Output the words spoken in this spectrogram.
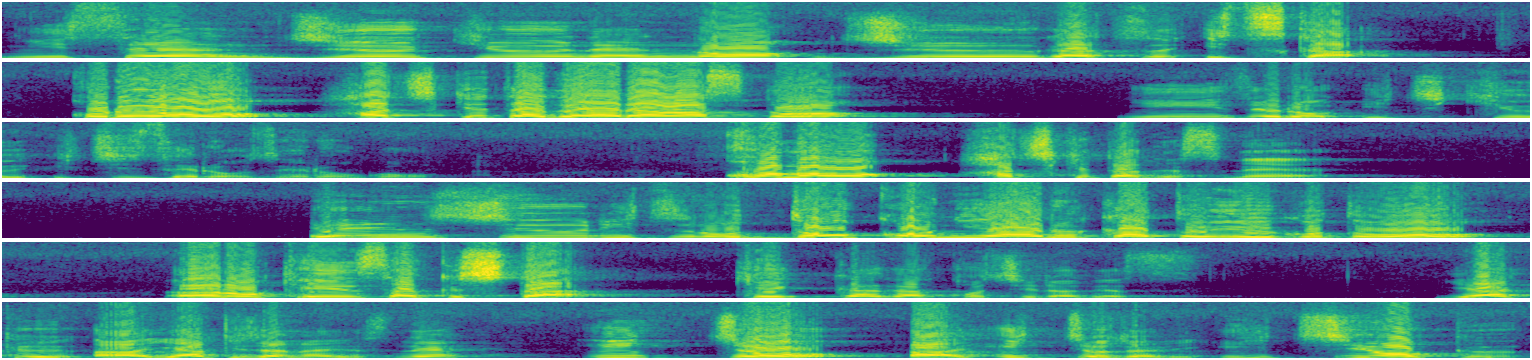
2019年の10月5日、これを8桁で表すと、20191005。この8桁ですね、円周率のどこにあるかということをあの検索した結果がこちらです。約、あ、約じゃないですね。1兆、あ、1兆じゃない、1億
